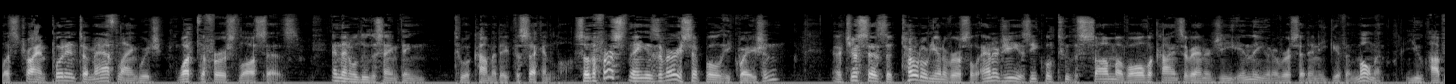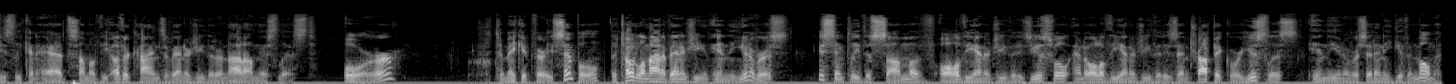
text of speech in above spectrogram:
Let's try and put into math language what the first law says. And then we'll do the same thing to accommodate the second law. So the first thing is a very simple equation. It just says that total universal energy is equal to the sum of all the kinds of energy in the universe at any given moment. You obviously can add some of the other kinds of energy that are not on this list. Or, to make it very simple, the total amount of energy in the universe is simply the sum of all of the energy that is useful and all of the energy that is entropic or useless in the universe at any given moment.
